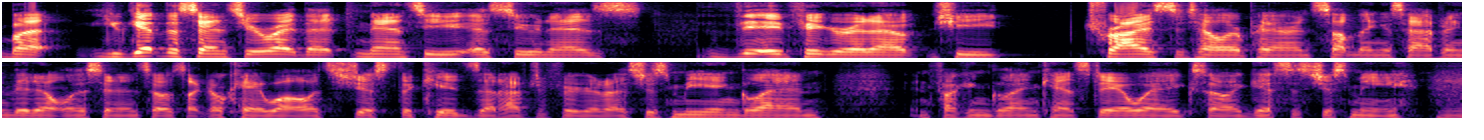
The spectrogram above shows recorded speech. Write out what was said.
but you get the sense you're right that Nancy as soon as they figure it out she tries to tell her parents something is happening they don't listen and so it's like okay well it's just the kids that have to figure it out it's just me and Glenn and fucking Glenn can't stay awake, so I guess it's just me. Hmm.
